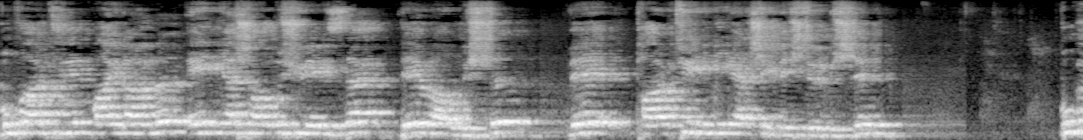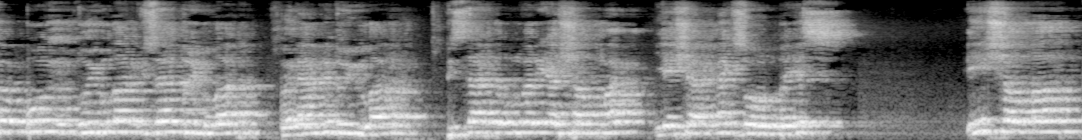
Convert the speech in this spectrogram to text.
bu partinin bayrağını en yaş almış üyemizden devralmıştı ve parti üyeliğini gerçekleştirmişti. Bu, bu duygular güzel duygular, önemli duygular. Bizler de bunları yaşatmak, yeşermek zorundayız. İnşallah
